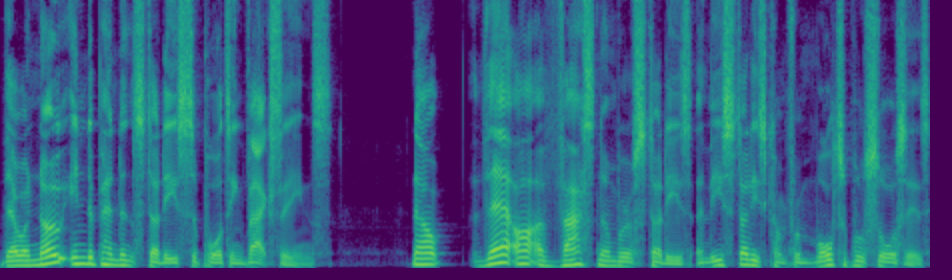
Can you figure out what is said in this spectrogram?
There are no independent studies supporting vaccines. Now, there are a vast number of studies, and these studies come from multiple sources,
